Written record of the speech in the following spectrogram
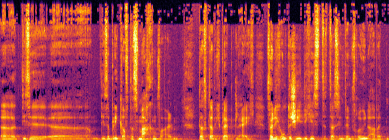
äh, diese, äh, dieser Blick auf das Machen vor allem. Das, glaube ich, bleibt gleich. Völlig unterschiedlich ist, dass in den frühen Arbeiten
